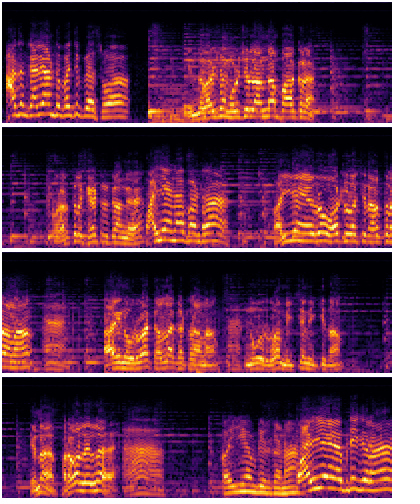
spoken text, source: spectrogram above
அது கல்யாணத்தை பத்தி பேசுவோம். இந்த வருஷம் முடிச்சிடலாம்னு தான் பாக்குறேன். ஒரு இடத்துல கேட்டிருக்காங்க. பையன் என்ன பண்றான்? பையன் ஏதோ ஹோட்டல் வச்சு நடத்துறானா ஐநூறு ரூபாய் கல்லா கட்டுறானா. நூறு ரூபாய் மிச்சம் நிக்குதான் என்ன பரவாயில்ல. பையன் எப்படி இருக்கானா? பையன் எப்படிங்கிறான்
